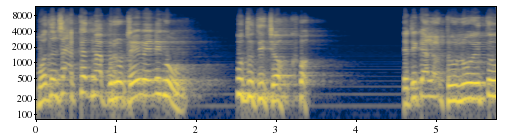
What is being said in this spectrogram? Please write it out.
Mboten sakit mabrur dhewe niku. Kudu dijogo. Jadi kalau dulu itu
